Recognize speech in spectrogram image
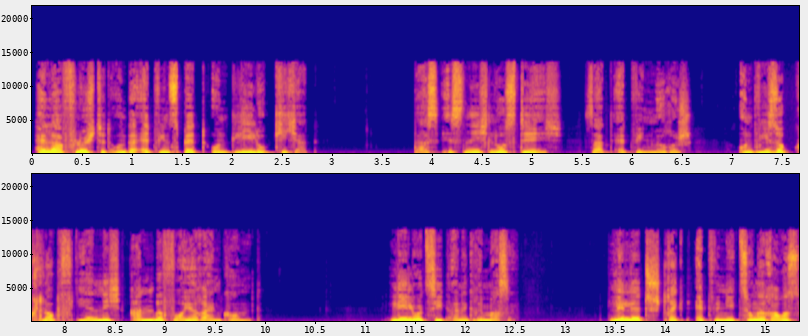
Hella flüchtet unter Edwins Bett und Lilo kichert. Das ist nicht lustig, sagt Edwin mürrisch. Und wieso klopft ihr nicht an, bevor ihr reinkommt? Lilu zieht eine Grimasse. Lilith streckt Edwin die Zunge raus,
